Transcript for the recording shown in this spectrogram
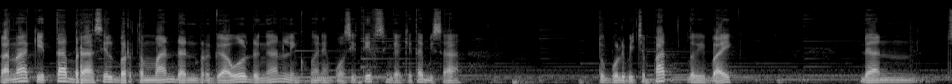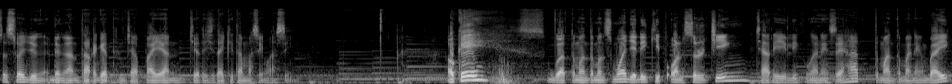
Karena kita berhasil berteman dan bergaul dengan lingkungan yang positif sehingga kita bisa tumbuh lebih cepat, lebih baik dan sesuai dengan, dengan target dan capaian cita-cita kita masing-masing. Oke, okay, buat teman-teman semua jadi keep on searching, cari lingkungan yang sehat, teman-teman yang baik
